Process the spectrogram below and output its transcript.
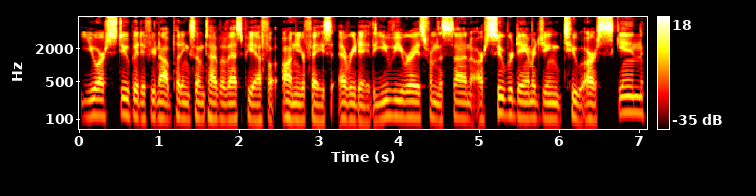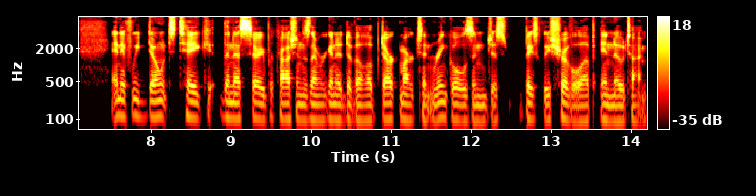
You are stupid if you're not putting some type of SPF on your face every day. The UV rays from the sun are super damaging to our skin. And if we don't take the necessary precautions, then we're going to develop dark marks and wrinkles and just basically shrivel up in no time.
